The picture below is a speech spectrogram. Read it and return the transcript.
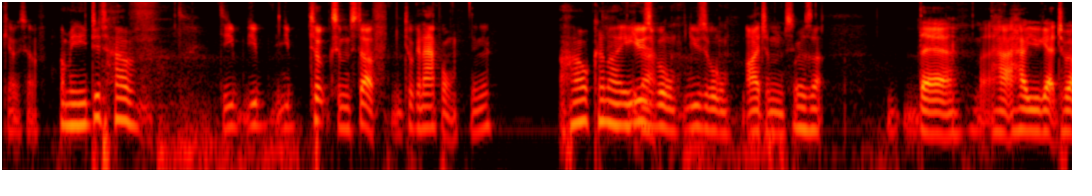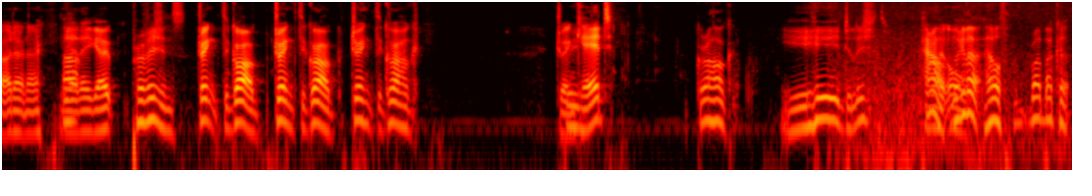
kill yourself. I mean, he did have. You you you took some stuff. You took an apple, didn't you? How can I eat that? Usable usable items Where's that? there. How, how you get to it, I don't know. Yeah, Ah. there you go. Provisions. Drink the grog. Drink the grog. Drink the grog. Drink We- it. Grog. Yeah, delicious. Pound oh, look at that health right back up.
